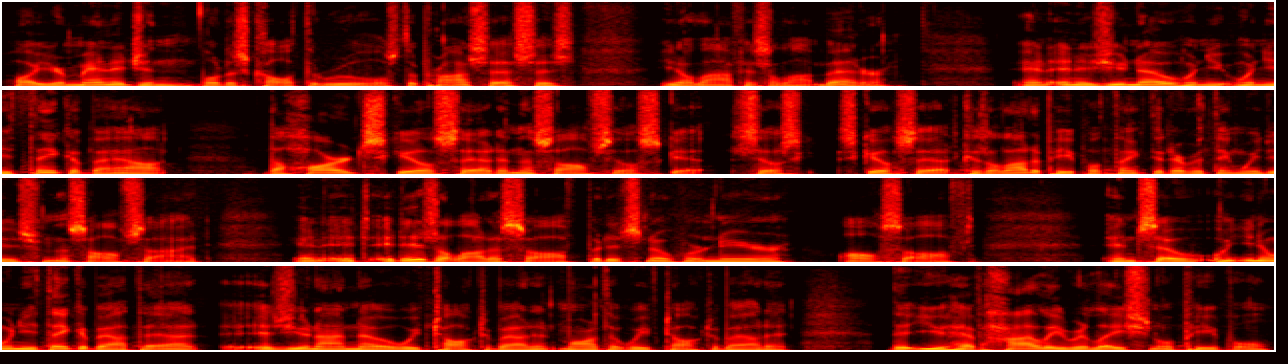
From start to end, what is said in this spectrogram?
while you're managing, we'll just call it the rules, the processes, you know, life is a lot better. And, and as you know, when you, when you think about the hard skill set and the soft skill, skill set, because a lot of people think that everything we do is from the soft side. And it, it is a lot of soft, but it's nowhere near all soft. And so, you know, when you think about that, as you and I know, we've talked about it, Martha, we've talked about it, that you have highly relational people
